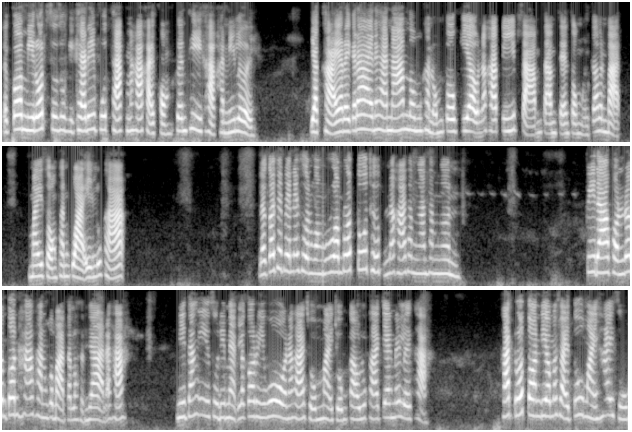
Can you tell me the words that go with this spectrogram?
แล้วก็มีรถ Suzuki Carry Food Truck นะคะ ขายของเคลื่อนที่ค่ะ คันนี้เลย อยากขายอะไรก็ได้นะคะ น้ำนมขนมโตเกียวนะคะ ปี23 3 2 9 0 0 0บาท ไม่2,000กว่าเองลูกค้า แล้วก็จะเป็นในส่วนของรวมรถตู้ทึบนะคะทำงานทำเงินฟรีดาวผ่อนเริ่มต้น5,000กว่าบาทตลอดสัญญานะคะ มีทั้ง e s u d m a x แล้วก็ r e v o นะคะโฉมใหม่โฉมเก่าลูกค้าแจ้งได้เลยค่ะ คัดรถตอนเดียวมาใส่ตู้ใหม่ให้สูง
